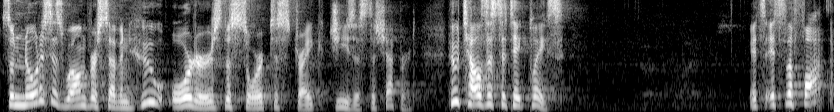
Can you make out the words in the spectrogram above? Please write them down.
so notice as well in verse 7 who orders the sword to strike Jesus, the shepherd? Who tells this to take place? It's, it's the Father.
